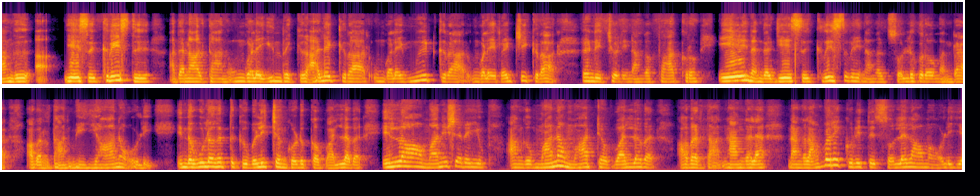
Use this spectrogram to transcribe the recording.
அங்கு அ, இயேசு கிறிஸ்து அதனால் தான் உங்களை இன்றைக்கு அழைக்கிறார் உங்களை மீட்கிறார் உங்களை ரட்சிக்கிறார் என்று சொல்லி நாங்கள் பார்க்கிறோம். ஏன் எங்கள் இயேசு கிறிஸ்துவை நாங்கள் சொல்லுகிறோம் என்றால் அவர்தான் மெய்யான ஒளி. இந்த உலகத்துக்கு வெளிச்சம் கொடுக்க வல்லவர் எல்லா மனுஷரையும் அங்கு மனம் மாற்ற வல்லவர் அவர்தான். நாங்களை நாங்கள் அவரை குறித்து சொல்லலாம ஒழிய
